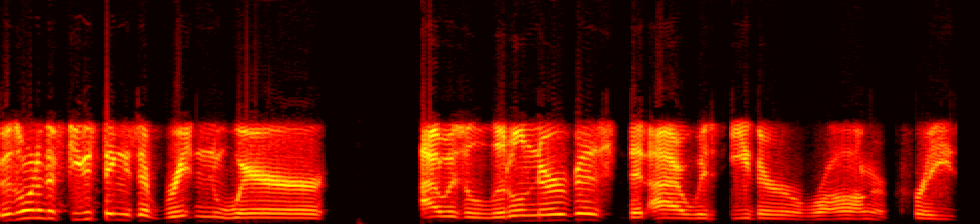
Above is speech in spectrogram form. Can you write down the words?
it was one of the few things I've written where I was a little nervous that I was either wrong or crazy.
